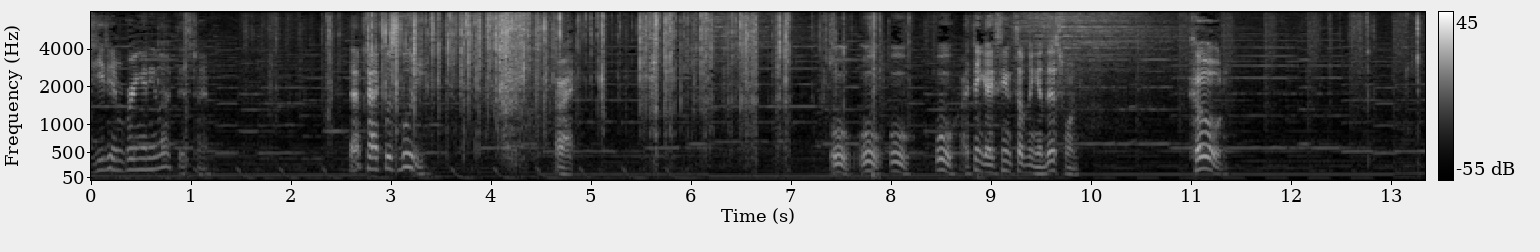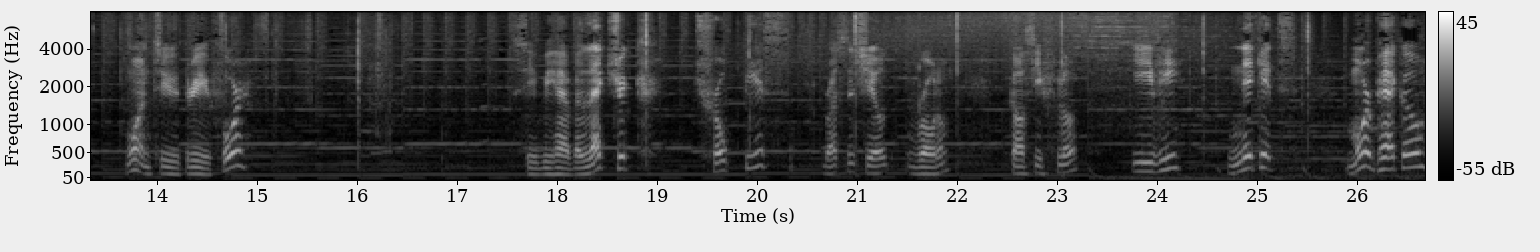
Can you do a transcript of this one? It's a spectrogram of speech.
he didn't bring any luck this time. That pack was booty. Alright. Ooh, ooh, ooh, ooh. I think I seen something in this one. Code. One, two, three, four. See, we have Electric, Tropius, Rusted Shield, Rotom, Gossifleur, Eevee, Nickit, Morpeko,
